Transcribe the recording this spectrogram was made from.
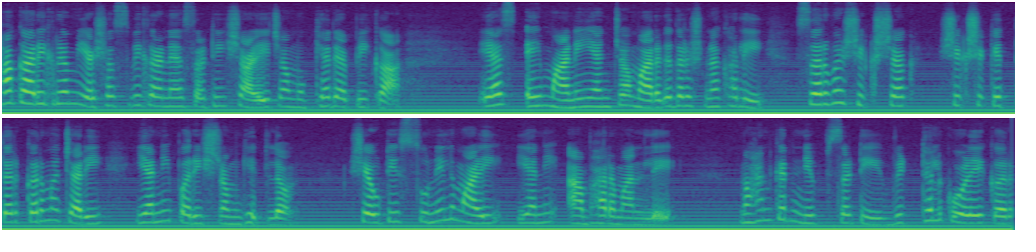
हा कार्यक्रम यशस्वी करण्यासाठी शाळेच्या मुख्याध्यापिका एस ए माने यांच्या मार्गदर्शनाखाली सर्व शिक्षक शिक्षकेतर कर्मचारी यांनी परिश्रम घेतलं. शेवटी सुनील माळी यांनी आभार मानले. महानकर निप्सटी विठ्ठल कोळेकर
